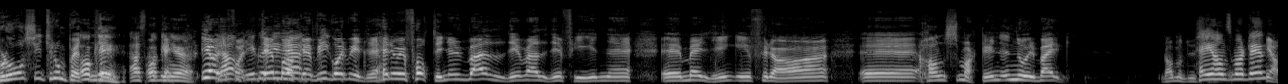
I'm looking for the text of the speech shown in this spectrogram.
blås i trompeten OK, din. jeg skal okay. begynne. I alle Ja, fall, vi går tilbake. Vi går videre. Her har vi fått inn en veldig, veldig fin eh, eh, melding fra eh, Hans Martin Nordberg. Du Hei, Hans Martin. Ja.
